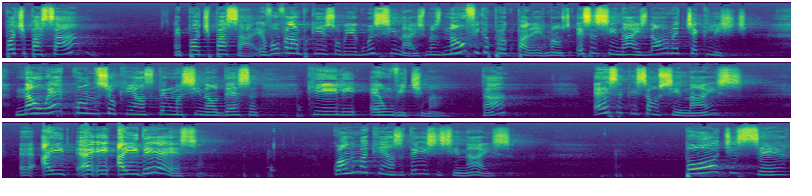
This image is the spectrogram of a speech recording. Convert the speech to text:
Pode passar? Pode passar. Eu vou falar um pouquinho sobre alguns sinais, mas não fica preocupado, irmãos. Esses sinais não é uma checklist. Não é quando seu criança tem uma sinal dessa que ele é um vítima, tá? Esses que são sinais. É, a, a, a ideia é essa. Quando uma criança tem esses sinais, pode ser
